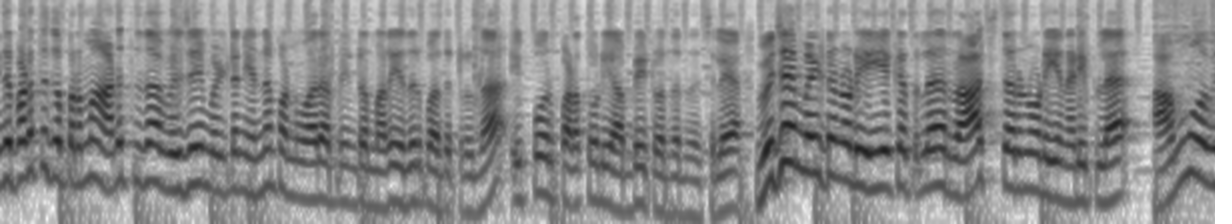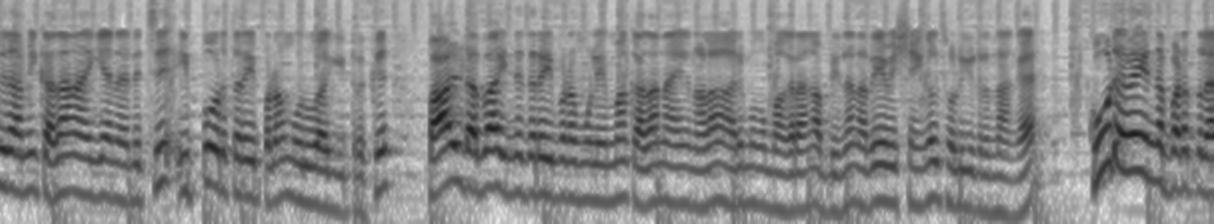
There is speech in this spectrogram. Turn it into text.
இந்த படத்துக்கு அப்புறமா அடுத்ததாக விஜய் மில்டன் என்ன பண்ணுவார் அப்படின்ற மாதிரி எதிர்பார்த்துட்டு இருந்தா இப்போ ஒரு படத்தோடைய அப்டேட் வந்திருந்துச்சு இல்லையா? விஜய் மில்டனுடைய இயக்கத்தில் ராஜ் தருணுடைய நடிப்பில் அம்மு அபிராமி கதாநாயகியாக நடித்து இப்போ ஒரு திரைப்படம் உருவாகிட்டு இருக்கு. பால் டபா இந்த திரைப்படம் மூலியமா கதாநாயகனாலாம் அறிமுகமாகறாங்க அப்படின்னா நிறைய விஷயங்கள் சொல்லிட்டு இருந்தாங்க. கூடவே இந்த படத்தில்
